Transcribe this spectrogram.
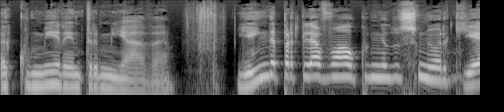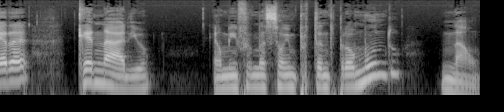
a comer entremeada. E ainda partilhavam a alcunha do senhor, que era canário. É uma informação importante para o mundo? Não.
